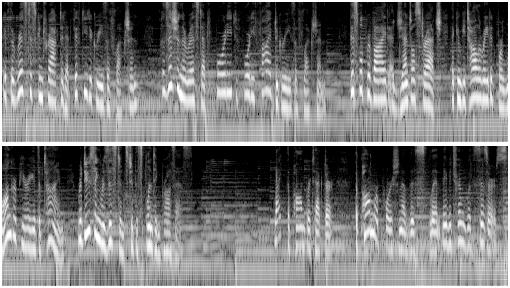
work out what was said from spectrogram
if the wrist is contracted at 50 degrees of flexion, position the wrist at 40 to 45 degrees of flexion. This will provide a gentle stretch that can be tolerated for longer periods of time, reducing resistance to the splinting process. Like the palm protector, the palmar portion of this splint may be trimmed with scissors.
